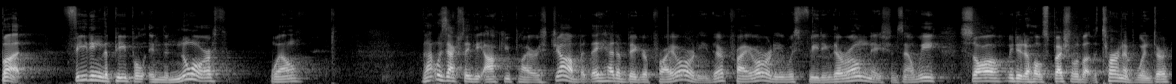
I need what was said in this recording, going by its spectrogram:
But feeding the people in the north, well, that was actually the occupiers' job, but they had a bigger priority. Their priority was feeding their own nations. Now, we saw, we did a whole special about the turnip winter,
